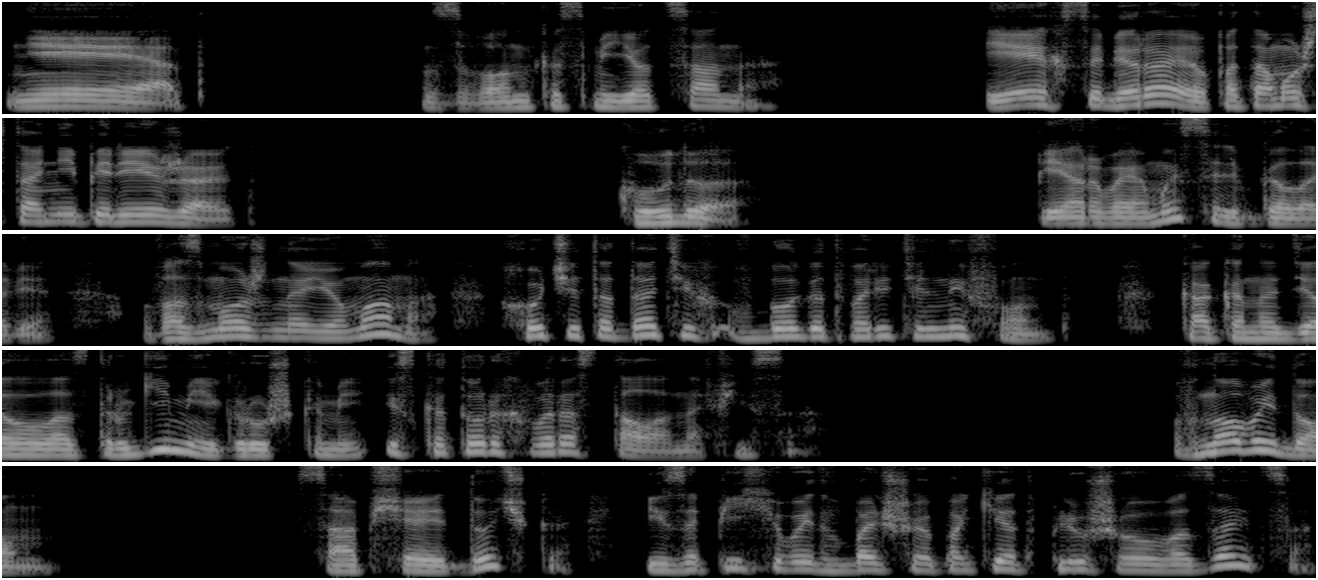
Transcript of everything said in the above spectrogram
«Нет, Звонко смеется она. Я их собираю, потому что они переезжают. Куда? Первая мысль в голове, возможно, ее мама хочет отдать их в благотворительный фонд, как она делала с другими игрушками, из которых вырастала Нафиса. В новый дом, сообщает дочка и запихивает в большой пакет плюшевого зайца,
